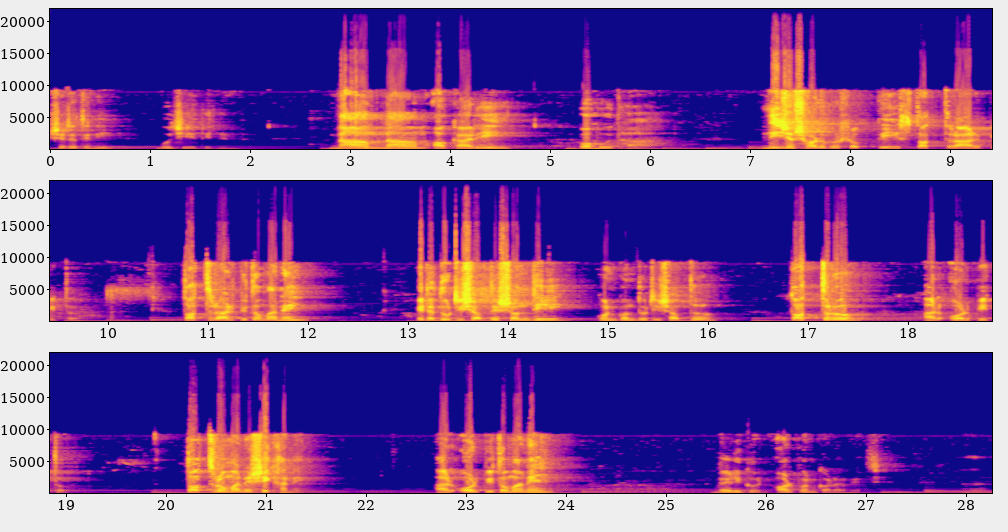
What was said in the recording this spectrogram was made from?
সেটা তিনি বুঝিয়ে দিলেন। নাম নাম অকারী বহুধা। নিজ সর্বশক্তি স্তত্রার্পিত। তত্রার্পিত মানে এটা দুটি শব্দের সন্ধি কোন কোন দুটি শব্দ? তত্র আর অর্পিত। তত্র মানে সেখানে আর অর্পিত মানে ভেরি গুড অর্পণ করা হয়েছে। হ্যাঁ,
